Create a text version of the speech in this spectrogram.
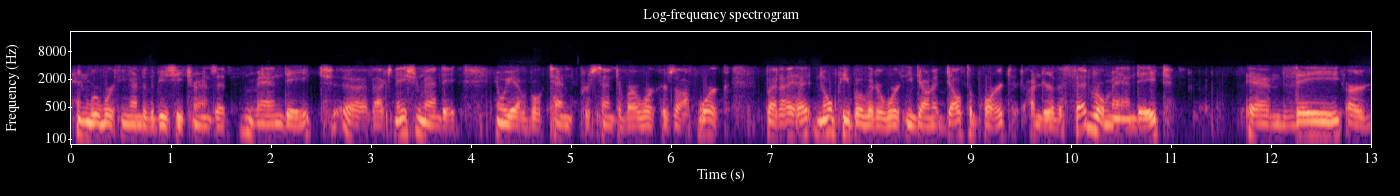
and we're working under the BC Transit mandate, uh, vaccination mandate, and we have about 10% of our workers off work. But I know people that are working down at Deltaport under the federal mandate, and they are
